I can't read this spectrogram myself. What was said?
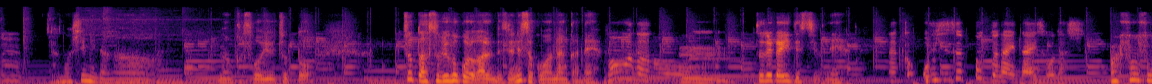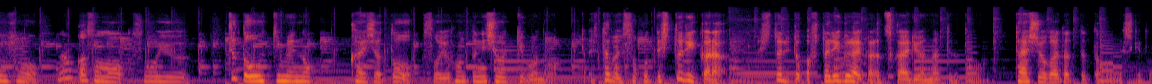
うん。楽しみだな。なんかそういうちょっとちょっと遊び心があるんですよねそこはなんかねそうなの。うんそれがいいですよねなんかオフィスっぽくない内装だし。あそうそうそうなんかそのそういうちょっと大きめの会社とそういう本当に小規模の多分そこって1人から1人とか2人ぐらいから使えるようになってると思う対象側だったと思うんですけど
